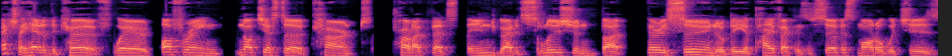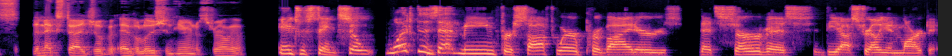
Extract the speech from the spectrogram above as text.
actually ahead of the curve. We're offering not just a current product that's an integrated solution, but very soon it'll be a payfac as a service model, which is the next stage of evolution here in Australia. Interesting. So, what does that mean for software providers that service the Australian market?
